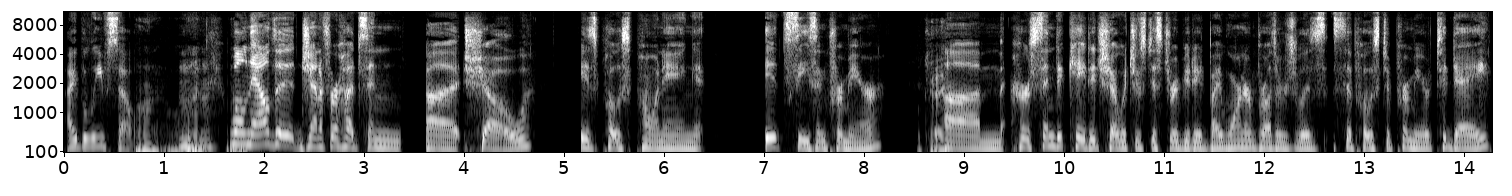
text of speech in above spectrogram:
I believe so. All right. Well, right. Well, now the Jennifer Hudson uh, show is postponing its season premiere. Okay. Um, her syndicated show, which was distributed by Warner Brothers, was supposed to premiere today.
